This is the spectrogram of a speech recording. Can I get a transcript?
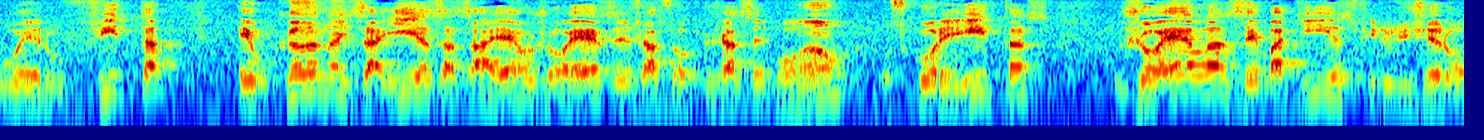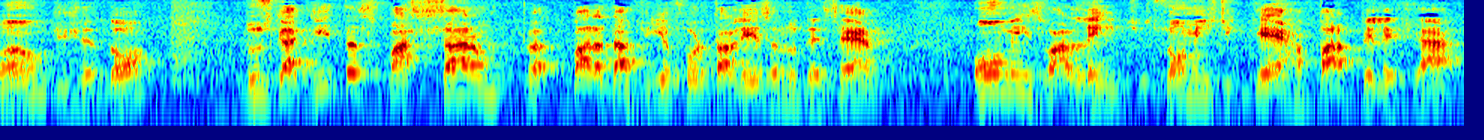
o Erufita, Eucana, Isaías, Azael, Joézer, Jazeboão, os Coreitas, Joela, Zebadias, filho de Jeroão, de Gedó, dos Gaditas passaram para Davi a fortaleza no deserto, homens valentes, homens de guerra para pelejar,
